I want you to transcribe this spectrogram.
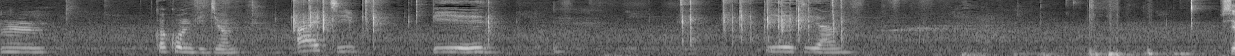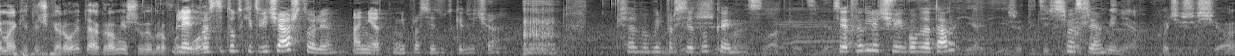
М, В каком видео? IT... Педия. Всемайки.ру это огромнейший выбор Блять, футбола. проститутки Твича, что ли? А нет, не проститутки Твича. Сейчас бы быть проституткой. Цвет выключу и говнотан. А Я вижу, ты течешь смысле? от меня. Хочешь еще?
